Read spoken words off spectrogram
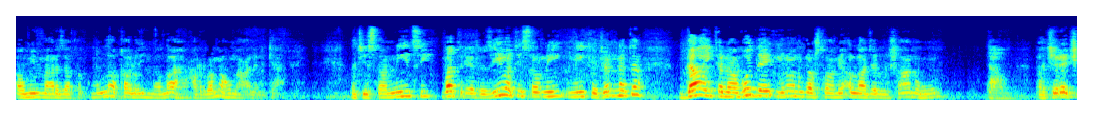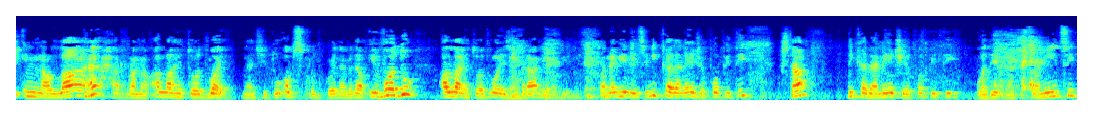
أَوْ مِمَّا رَزَقَكُمُ اللَّهُ قَالُوا إِنَّ اللَّهَ حَرَّمَهُمَا عَلَى الْكَافِرِ Znači stanovnici, vatre je dozivati stanovnike dženneta, dajte nam vode i onoga što vam je Allah Đalešanuhu dao. Pa će reći, inna Allahe harrama, Allah je to odvoje. Znači tu obskrb koju nam je dao i vodu, Allah je to odvoje za brani nevjernici. Pa nevjernici nikada neće popiti, šta? Nikada neće popiti vode. Znači stanovnici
